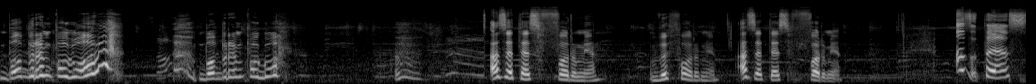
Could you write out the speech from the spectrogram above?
Bobrem po głowie? Bobrem po głowie? AZS w formie. W formie. AZS w formie. AZS.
